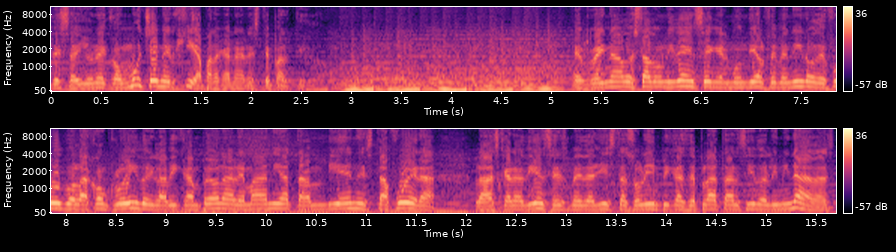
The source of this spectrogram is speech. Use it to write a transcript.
desayuné con mucha energía para ganar este partido. El reinado estadounidense en el Mundial Femenino de Fútbol ha concluido y la bicampeona Alemania también está fuera. Las canadienses medallistas olímpicas de plata han sido eliminadas,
